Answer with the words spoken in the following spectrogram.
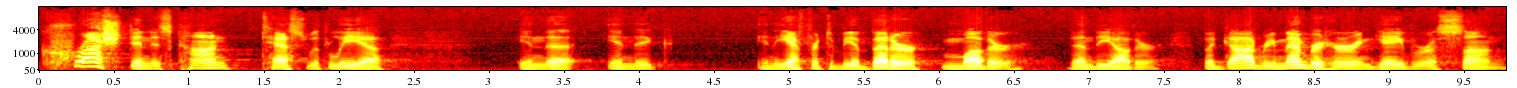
crushed in this contest with Leah in the, in the, in the effort to be a better mother than the other. But God remembered her and gave her a son.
